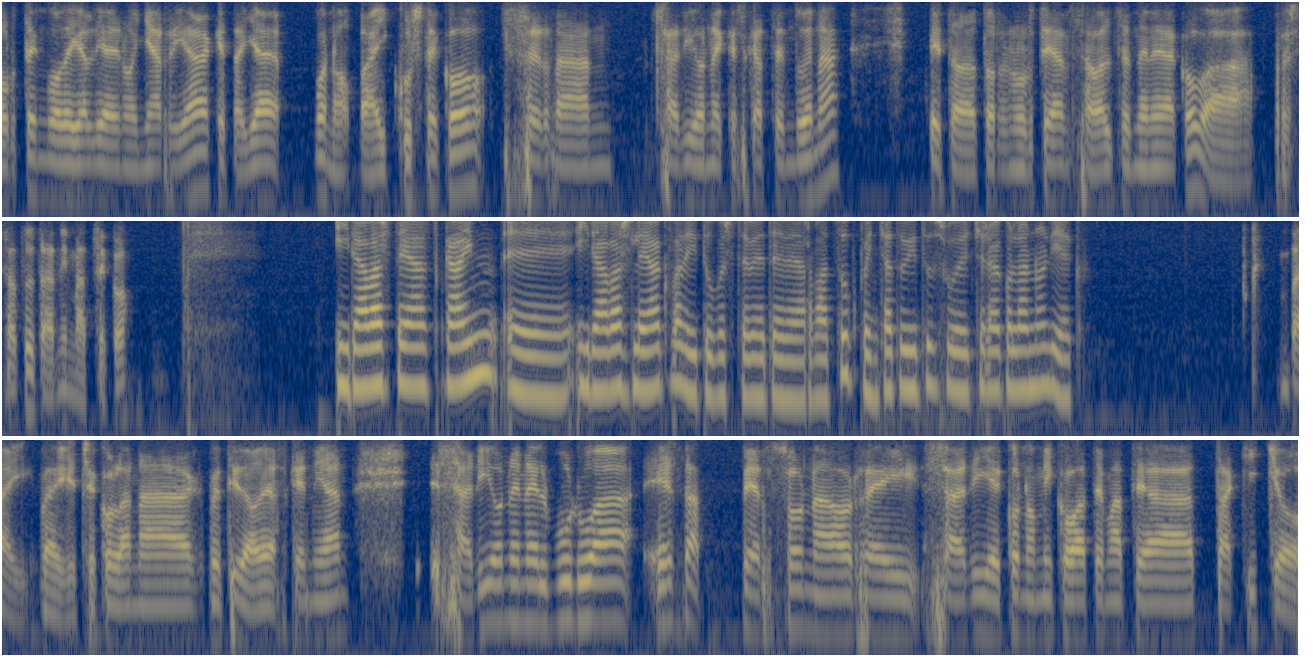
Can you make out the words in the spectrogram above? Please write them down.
aurtengo deialdiaren oinarriak, eta ja, bueno, ba, ikusteko zer dan sari honek eskatzen duena, eta datorren urtean zabaltzen denerako, ba, prestatu eta animatzeko. Irabasteaz gain, e, irabasleak baditu beste bete behar batzuk, pentsatu dituzu etxerako lan horiek? Bai, bai, etxeko lanak beti daude azkenean. Sari honen helburua ez da persona horrei sari ekonomiko bat ematea takitxo.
